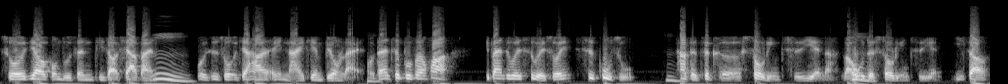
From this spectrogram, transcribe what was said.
说要工读生提早下班，嗯，或者是说叫他哎哪一天不用来，哦，但这部分的话一般都会视为说哎是雇主他的这个受领辞延啊，劳务的受领辞延，依照。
